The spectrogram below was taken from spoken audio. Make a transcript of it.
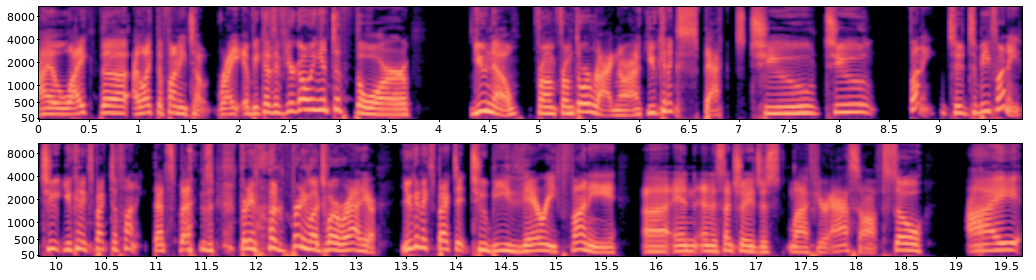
I like the I like the funny tone, right? Because if you're going into Thor, you know from from Thor Ragnarok, you can expect to to funny to to be funny. To you can expect to funny. That's that's pretty much pretty much where we're at here. You can expect it to be very funny uh, and and essentially just laugh your ass off. So I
